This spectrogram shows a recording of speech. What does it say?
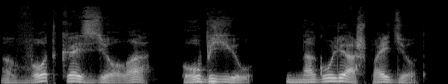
Вот козел, а! Убью! На гуляш пойдет!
